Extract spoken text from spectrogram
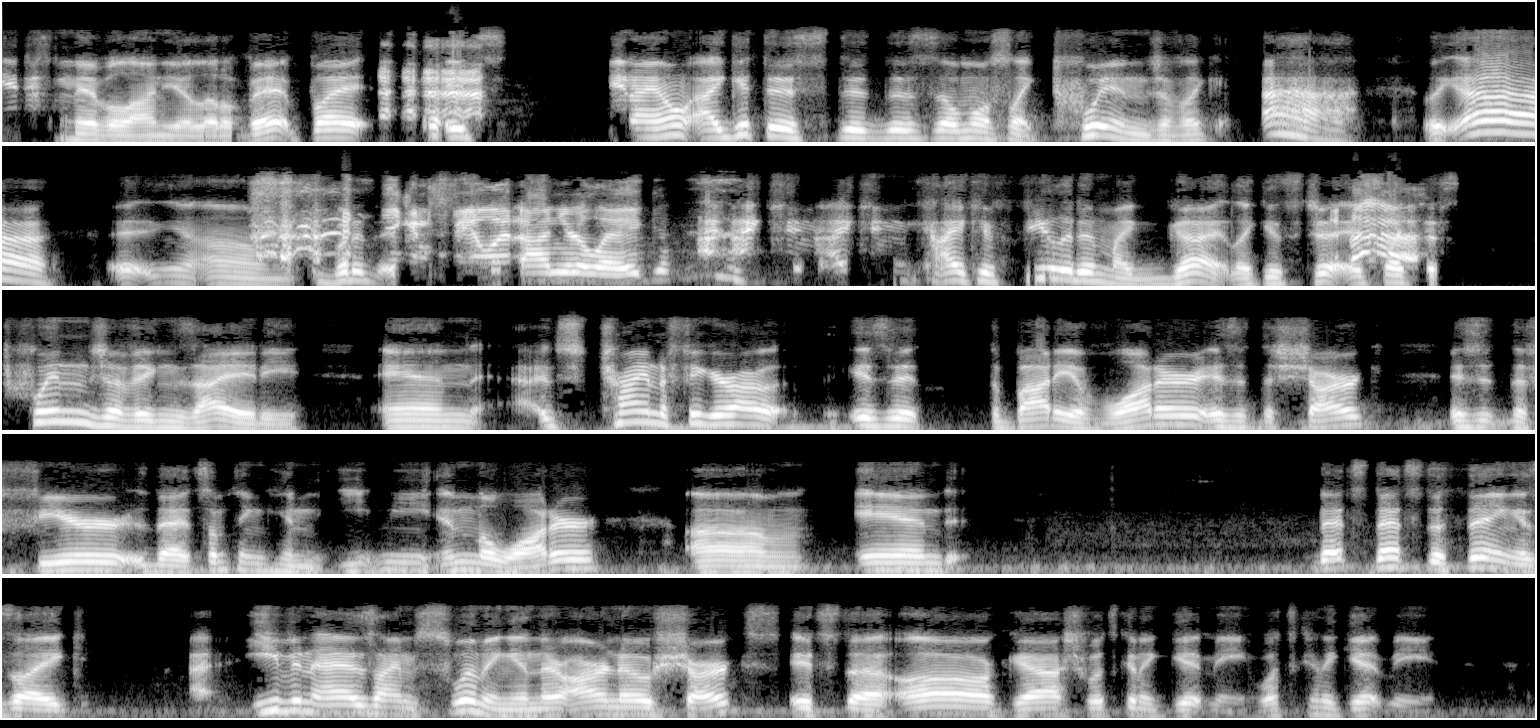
You just nibble on you a little bit, but it's and I I get this this almost like twinge of like ah like ah uh, um, but it, you can feel it on your leg. I, I, can, I can, I can feel it in my gut. Like it's just, it's like this twinge of anxiety, and it's trying to figure out: is it the body of water? Is it the shark? Is it the fear that something can eat me in the water? Um, and that's that's the thing is like even as I'm swimming and there are no sharks, it's the oh gosh, what's gonna get me? What's gonna get me?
